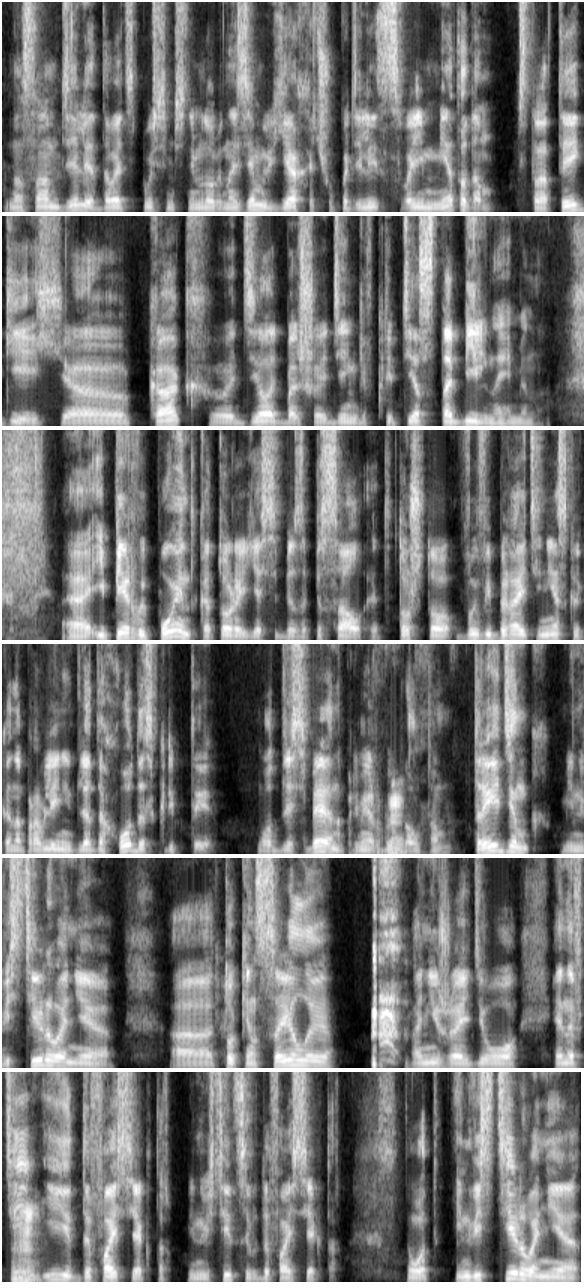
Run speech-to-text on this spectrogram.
на самом деле, давайте спустимся немного на землю. Я хочу поделиться своим методом, стратегией, э, как э, делать большие деньги в крипте стабильно именно. Э, и первый point, который я себе записал, это то, что вы выбираете несколько направлений для дохода с крипты. Вот для себя я, например, выбрал там трейдинг, инвестирование, э, token-sale ы, они же IDO, NFT и DeFi сектор, инвестиции в DeFi сектор. Вот, инвестирование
